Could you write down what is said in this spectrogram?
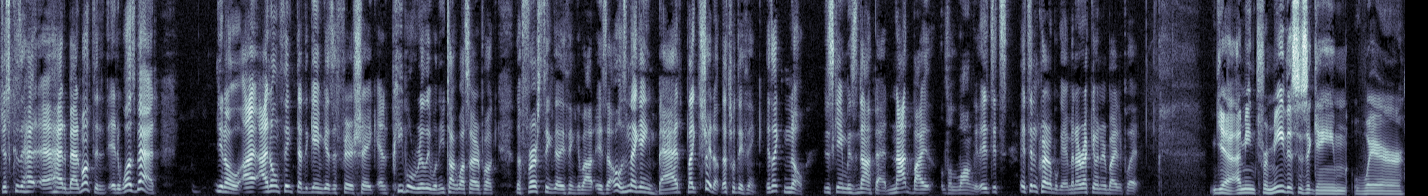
just because it had, it had a bad month, it, it was bad you know, I, I don't think that the game gets a fair shake. And people really, when you talk about Cyberpunk, the first thing that they think about is that, oh, isn't that game bad? Like, straight up, that's what they think. It's like, no, this game is not bad. Not by the longest. It's, it's, it's an incredible game, and I recommend everybody to play it. Yeah, I mean, for me, this is a game where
